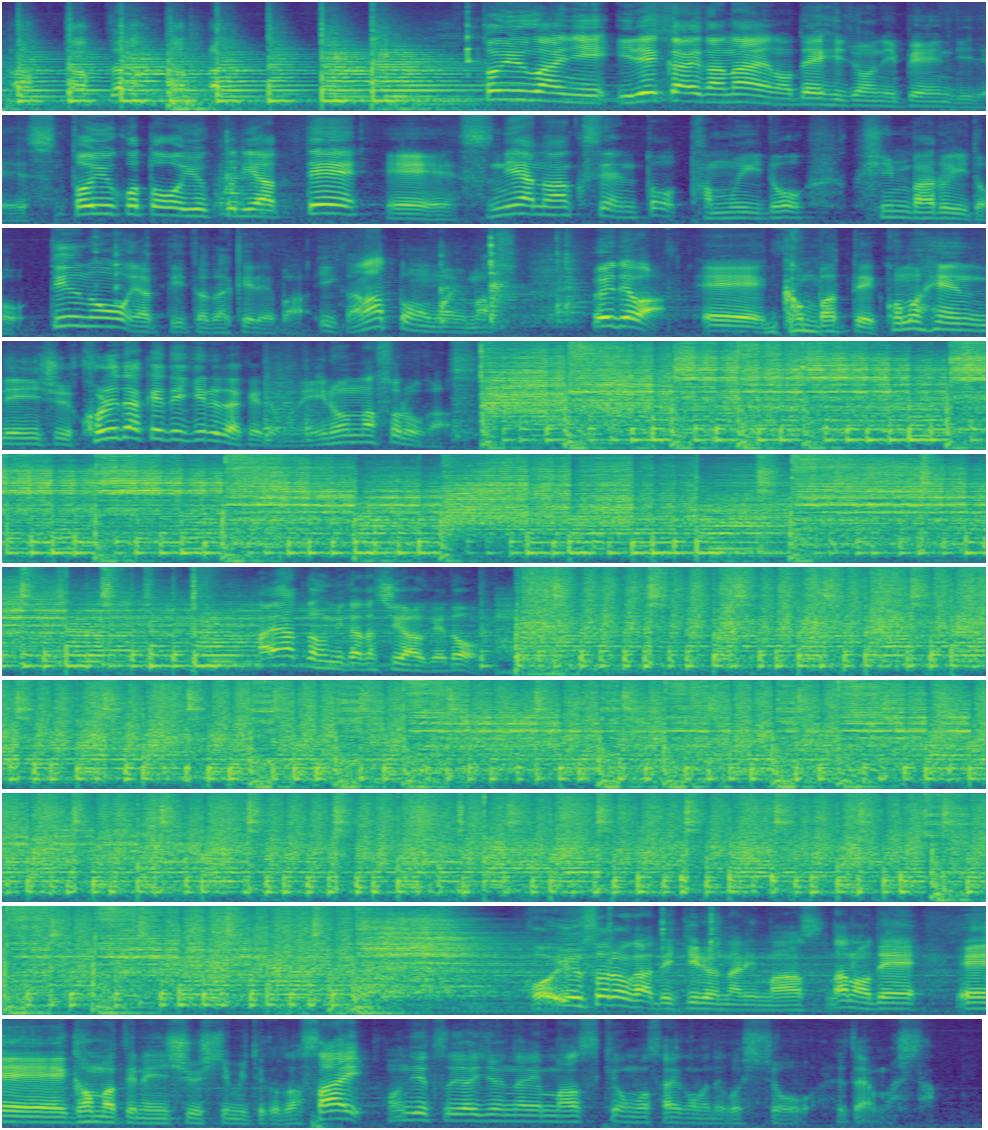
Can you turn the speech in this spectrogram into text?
いに入れ替えがないので非常に便利です。ということをゆっくりやって、えー、スネアのアクセントタム移動シンバル移動っていうのをやっていただければいいかなと思います。それでは、えー、頑張ってこの辺練習これだけできるだけでもねいろんなソロが。ハイハットの踏み方違うけどソロができるようになります。なので、えー、頑張って練習してみてください。本日は以上になります。今日も最後までご視聴ありがとうございました。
